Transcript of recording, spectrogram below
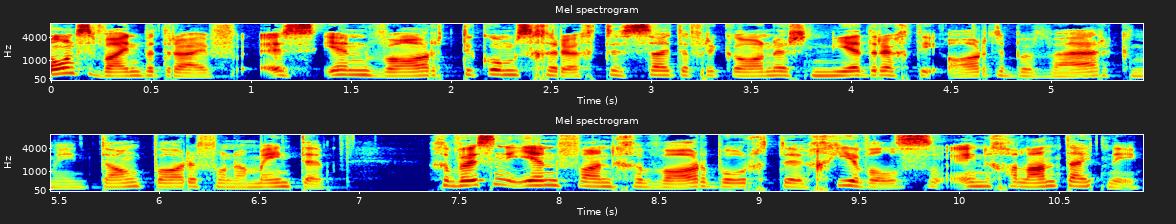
Ons wynbedryf is een waar toekomsgerigte Suid-Afrikaners nederig die aarde bewerk met dankbare fondamente, gewis nie een van gewaarborgde gewels en galantheid nie.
